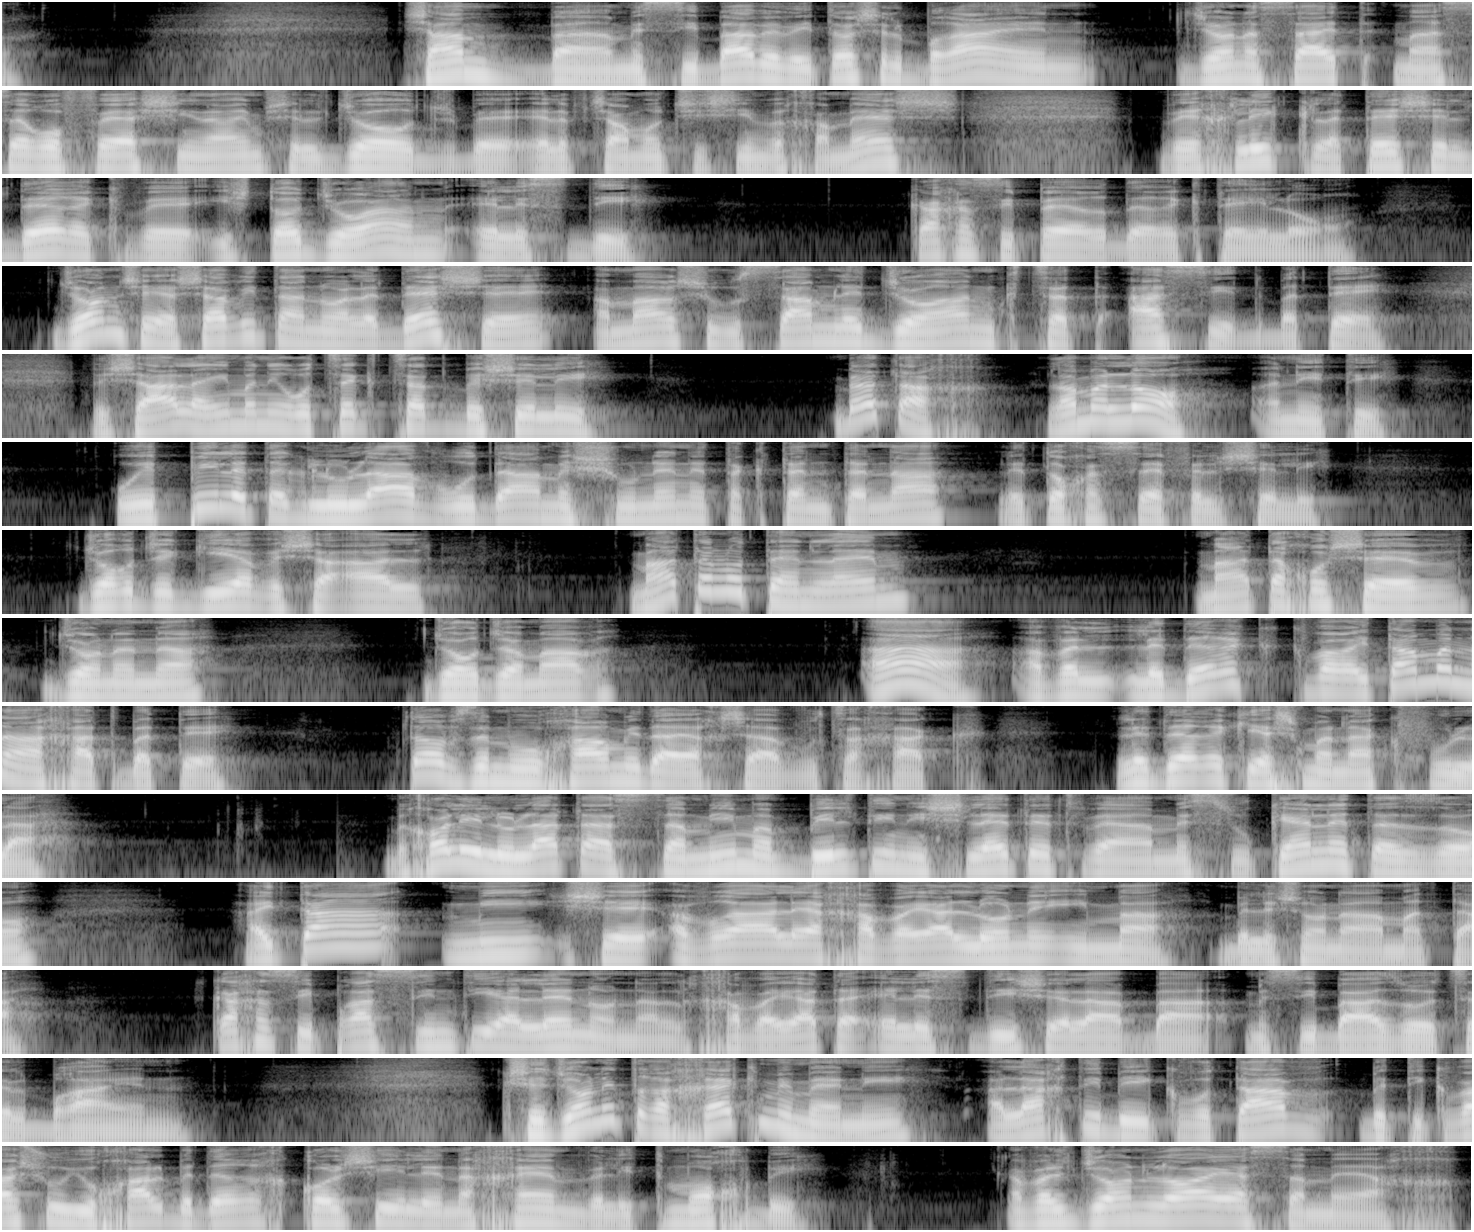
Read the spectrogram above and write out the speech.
שם, במסיבה בביתו של בריאן, ג'ון עשה את מעשה רופא השיניים של ג'ורג' ב-1965, והחליק לתה של דרק ואשתו ג'ואן LSD. ככה סיפר דרק טיילור. ג'ון, שישב איתנו על הדשא, אמר שהוא שם לג'ואן קצת אסיד בתה, ושאל האם אני רוצה קצת בשלי. בטח, למה לא? עניתי. הוא הפיל את הגלולה הוורודה המשוננת הקטנטנה לתוך הספל שלי. ג'ורג' הגיע ושאל, מה אתה נותן להם? מה אתה חושב? ג'ון ענה. ג'ורג' אמר, אה, ah, אבל לדרק כבר הייתה מנה אחת בתה. טוב, זה מאוחר מדי עכשיו, הוא צחק. לדרק יש מנה כפולה. בכל הילולת הסמים הבלתי נשלטת והמסוכנת הזו, הייתה מי שעברה עליה חוויה לא נעימה, בלשון ההמעטה. ככה סיפרה סינתיה לנון על חוויית ה-LSD שלה במסיבה הזו אצל בריאן. כשג'ון התרחק ממני, הלכתי בעקבותיו בתקווה שהוא יוכל בדרך כלשהי לנחם ולתמוך בי. אבל ג'ון לא היה שמח.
